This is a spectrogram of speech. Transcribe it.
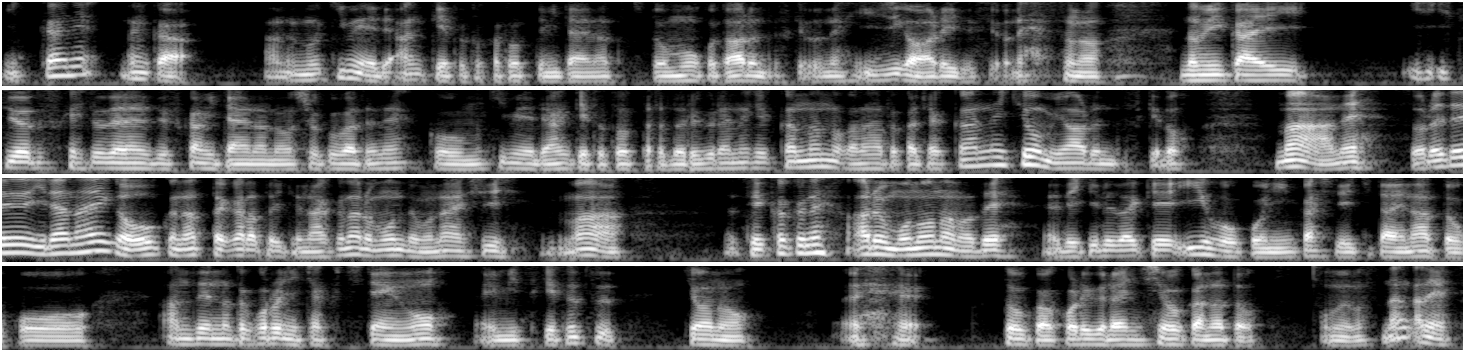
一回ね、なんか、あの、無記名でアンケートとか取ってみたいなとちょっと思うことあるんですけどね、意地が悪いですよね。その、飲み会、必要ですか必要じゃないですかみたいなのを職場でね、こう無記名でアンケート取ったらどれぐらいの結果になるのかなとか若干ね、興味はあるんですけど、まあね、それでいらないが多くなったからといってなくなるもんでもないし、まあ、せっかくね、あるものなので、できるだけいい方向に活かしていきたいなと、こう、安全なところに着地点を見つけつつ、今日の、えートークはこれぐらいにしようかなと思います。なんかね、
